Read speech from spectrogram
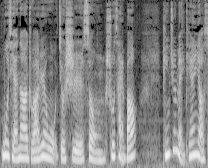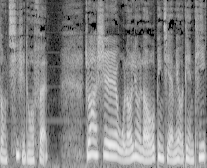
目前呢，主要任务就是送蔬菜包。”平均每天要送七十多份，主要是五楼六楼，并且没有电梯。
